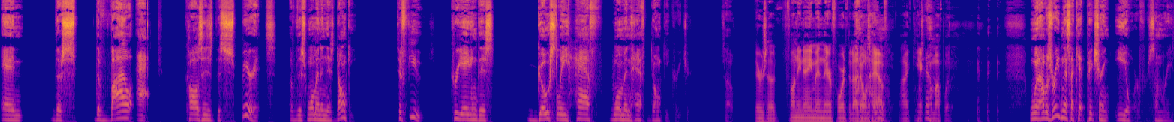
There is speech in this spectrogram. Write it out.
And the the vile act causes the spirits of this woman and this donkey to fuse, creating this ghostly half woman, half donkey creature. So There's a funny name in there for it that I I'm don't have. you. I can't come up with it. When I was reading this, I kept picturing Eeyore for some reason,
